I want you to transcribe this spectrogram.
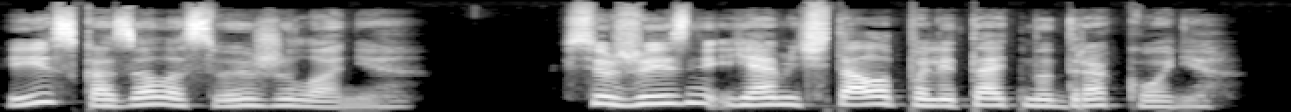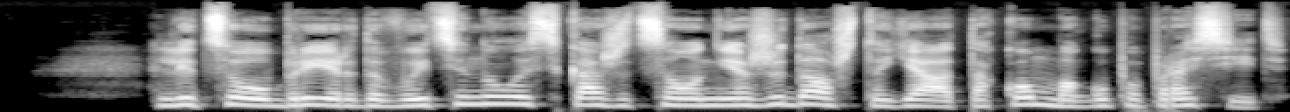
и сказала свое желание. Всю жизнь я мечтала полетать на драконе. Лицо у Бриерда вытянулось, кажется, он не ожидал, что я о таком могу попросить.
